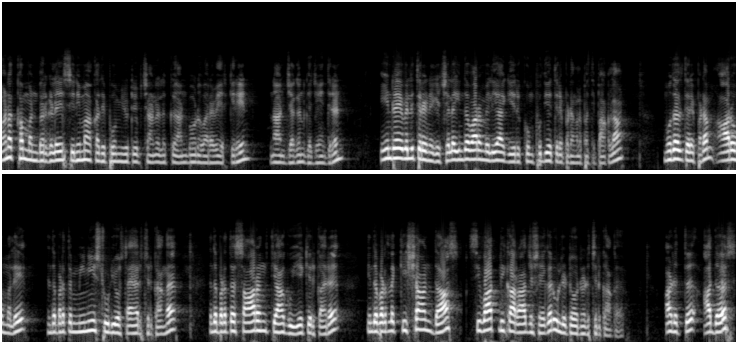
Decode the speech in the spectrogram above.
வணக்கம் நண்பர்களே சினிமா கதைப்போம் யூடியூப் சேனலுக்கு அன்போடு வரவேற்கிறேன். நான் ஜெகன் கஜேந்திரன். இன்றைய வெளித்திரை நிகழ்ச்சியில் இந்த வாரம் வெளியாகி இருக்கும் புதிய திரைப்படங்களை பற்றி பார்க்கலாம். முதல் திரைப்படம் ஆரோமலே. இந்த படத்தை மினி ஸ்டூடியோஸ் தயாரிச்சிருக்காங்க. இந்த படத்தை சாரங் தியாகு இயக்கியிருக்காரு. இந்த படத்தில் கிஷான் தாஸ் சிவாத்மிகா ராஜசேகர் உள்ளிட்டோர் நடிச்சிருக்காங்க. அடுத்து அதர்ஸ்.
